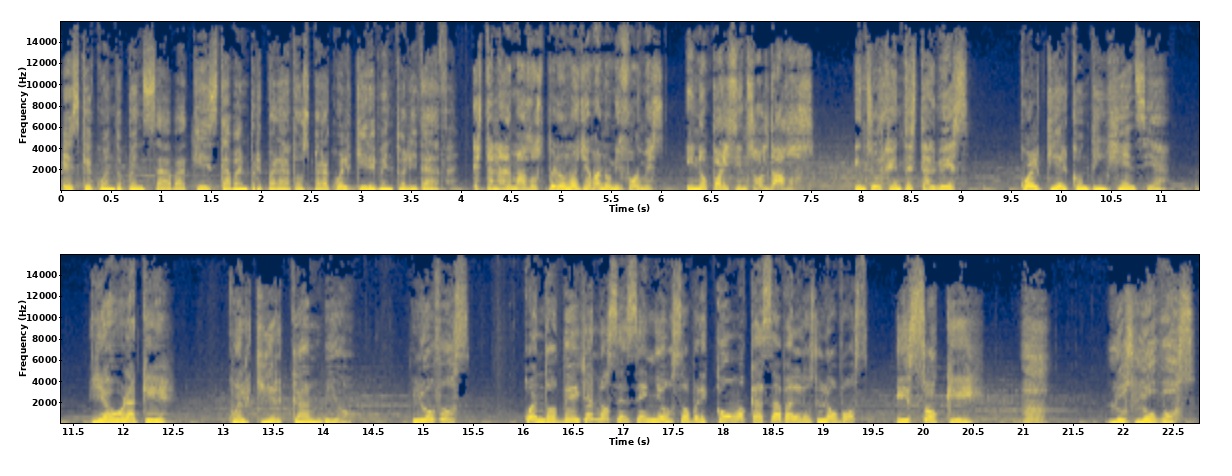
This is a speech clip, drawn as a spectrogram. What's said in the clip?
es que cuando pensaba que estaban preparados para cualquier eventualidad, Están armados, pero no llevan uniformes. Y no parecen soldados. ¿Insurgentes tal vez? cualquier contingencia, ¿Y ahora qué? cualquier cambio, Lobos. Cuando Della nos enseñó sobre cómo cazaban los lobos, ¿Eso qué? ¡Ah! ¡Los lobos!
